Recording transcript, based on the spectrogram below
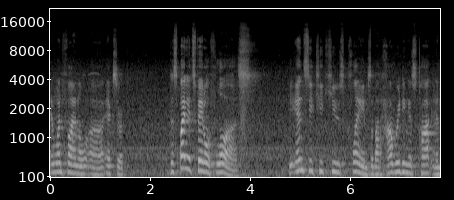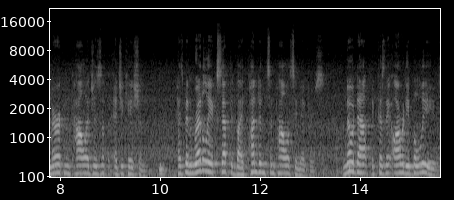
And one final uh, excerpt. Despite its fatal flaws, the NCTQ's claims about how reading is taught in American colleges of education has been readily accepted by pundits and policymakers, no doubt because they already believed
